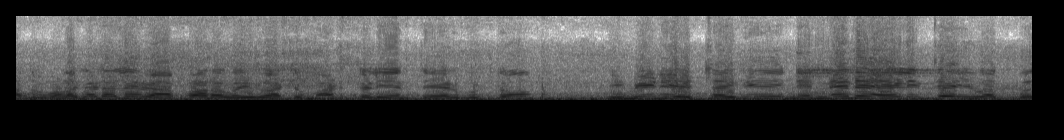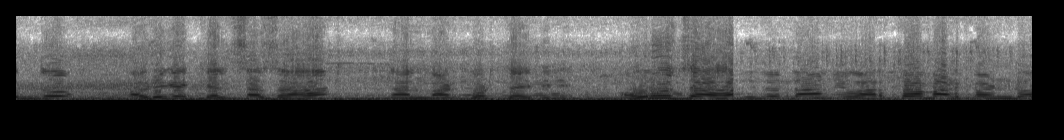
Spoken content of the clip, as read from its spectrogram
ಅದ್ರ ಒಳಗಡೆನೆ ವ್ಯಾಪಾರ ವಹಿವಾಟು ಮಾಡ್ಕೊಳ್ಳಿ ಅಂತ ಹೇಳ್ಬಿಟ್ಟು ಇಮಿಡಿಯೇಟ್ ಆಗಿ ನಿನ್ನೆನೇ ಹೇಳಿದ್ದೆ ಇವತ್ತು ಬಂದು ಅವರಿಗೆ ಕೆಲಸ ಸಹ ನಾನು ಮಾಡಿಕೊಡ್ತಾ ಇದ್ದೀನಿ. ಅವರು ಸಹ ಇದನ್ನ ನೀವು ಅರ್ಥ ಮಾಡ್ಕೊಂಡು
